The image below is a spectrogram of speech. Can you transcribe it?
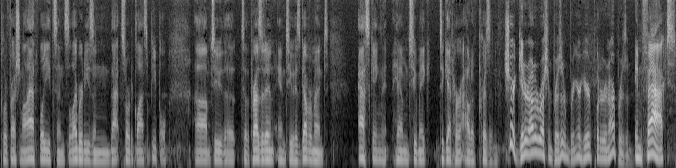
professional athletes and celebrities and that sort of class of people um, to the to the president and to his government, asking him to make to get her out of prison. sure, get her out of Russian prison and bring her here, put her in our prison. In fact,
